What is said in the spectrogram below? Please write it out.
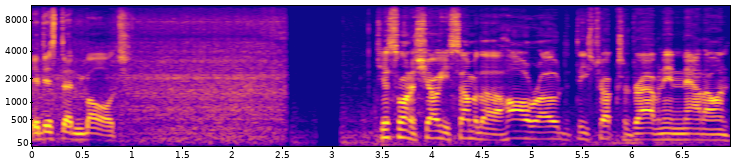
it just doesn't bulge. Just want to show you some of the haul road that these trucks are driving in and out on.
